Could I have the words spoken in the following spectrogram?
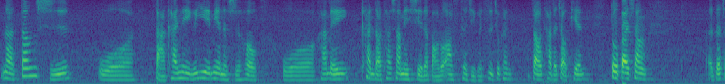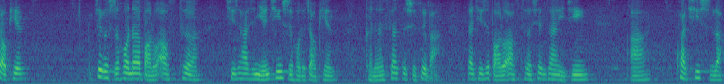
那当时我打开那个页面的时候，我还没看到它上面写的保罗·奥斯特几个字，就看到他的照片，豆瓣上呃的照片。这个时候呢，保罗·奥斯特其实还是年轻时候的照片，可能三四十岁吧。但其实保罗·奥斯特现在已经啊快七十了。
